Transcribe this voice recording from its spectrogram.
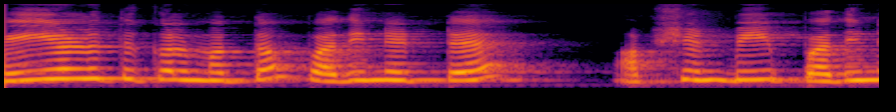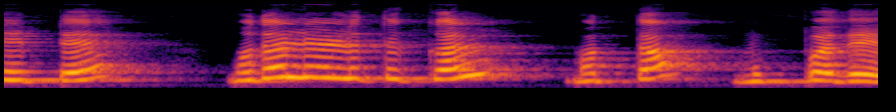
மெய்யெழுத்துக்கள் மொத்தம் பதினெட்டு. ஆப்ஷன் பி பதினெட்டு. முதல் எழுத்துக்கள் மொத்தம் முப்பது.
